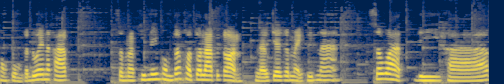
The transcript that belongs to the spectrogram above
ของผมกันด้วยนะครับสำหรับคลิปนี้ผมต้องขอตัวลาไปก่อน แล้วเจอกันใหม่คลิปหน้า สวัสดีครับ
